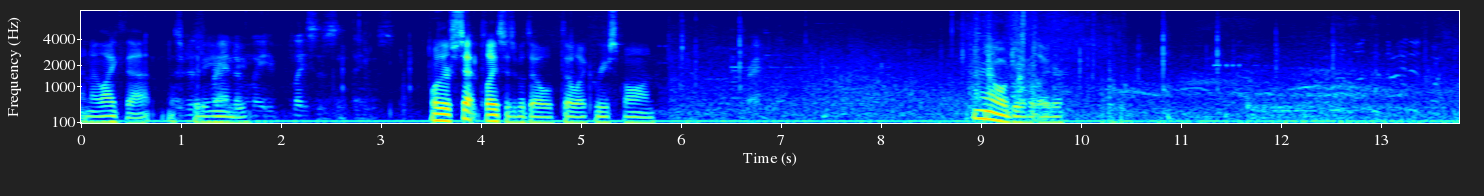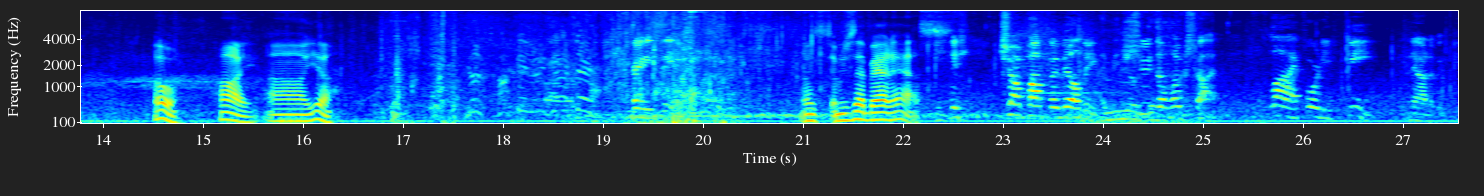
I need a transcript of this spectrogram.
and I like that. That's They're pretty just handy. places and things. Well, they're set places, but they'll they'll like respawn. Randomly. Eh, we'll do it later. Oh, hi. Uh, yeah. Crazy. I'm just that badass. Jump off a building. Shoot the hook shot. Fly 40 feet. Not a big deal.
